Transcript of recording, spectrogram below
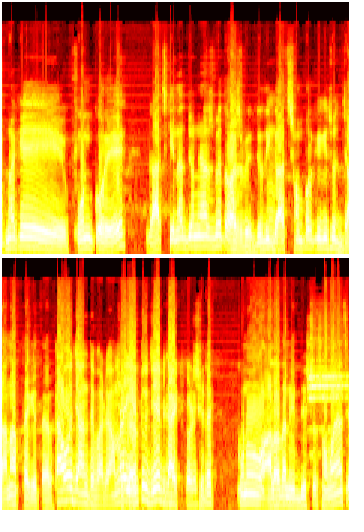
আপনাকে ফোন করে গাছ কেনার জন্য আসবে তো আসবে। যদি গাছ সম্পর্কে কিছু জানার থাকে তার তাও জানতে পারবে। আমরা এ টু জেড গাইড করি সেটা কোনো আলাদা নির্দিষ্ট সময় আছে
